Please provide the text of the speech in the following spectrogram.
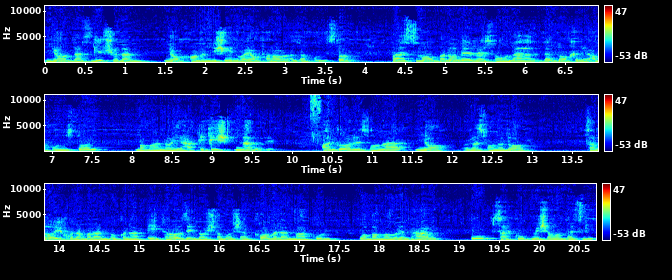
یا دستگیر شدن یا خانه و یا فرار از افغانستان. پس ما به نام رسانه در داخل افغانستان به معنای حقیقیش نداریم. هرگاه رسانه یا رسانه دار صدای خود بلند بکنه اعتراضی داشته باشد کاملا معقول و به مورد هم او سرکوب میشه و دستگیر.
